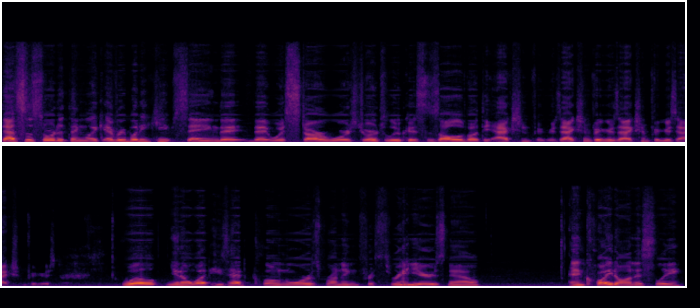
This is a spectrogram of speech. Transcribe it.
That's the sort of thing. Like everybody keeps saying that that with Star Wars, George Lucas is all about the action figures, action figures, action figures, action figures. Well, you know what? He's had Clone Wars running for three years now, and quite honestly,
